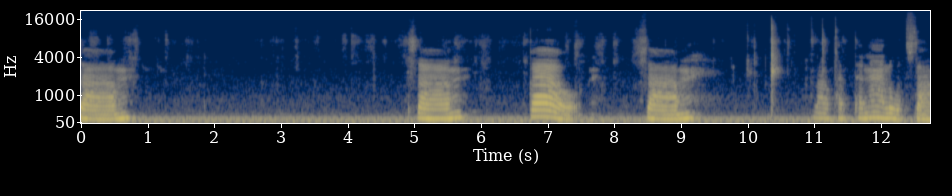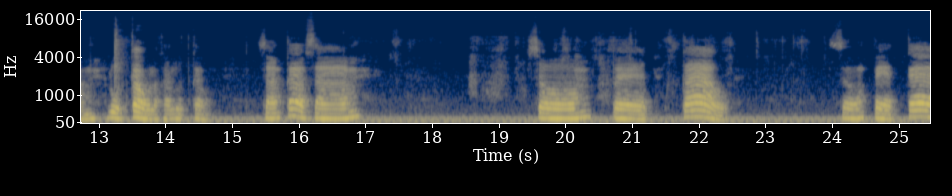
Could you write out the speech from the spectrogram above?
สามสามเก้าสามเราพัฒนาโหลดสามโหลดเก่าล่ะค่ะโหลดเก่าสามเก้าสามสองแปดเก้าสองแปดเก้า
